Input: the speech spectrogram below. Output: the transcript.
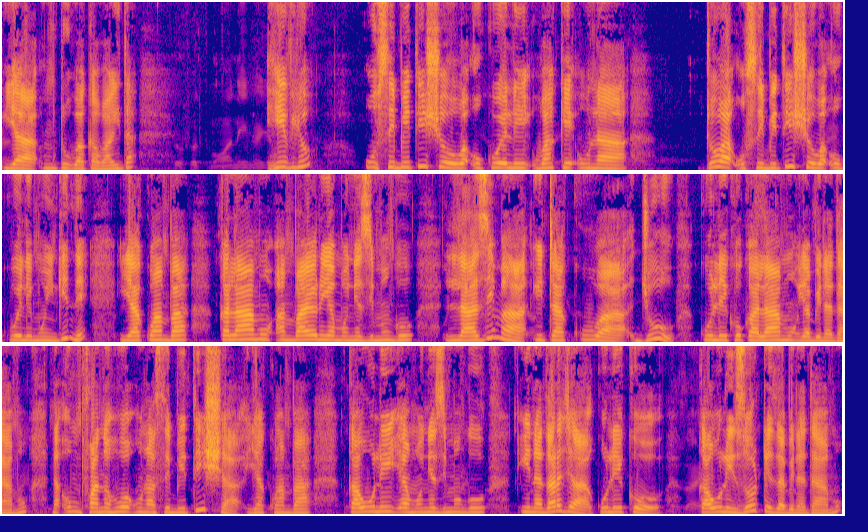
ya mtu wa kawaida. Hivyo uthibitisho wa ukweli wake una toa uthibitisho wa ukweli mwingine ya kwamba kalamu ambayo ni ya mwenyezi mungu lazima itakuwa juu kuliko kalamu ya binadamu. Na umfano huo unathibitisha ya kwamba kauli ya mwenyezi mungu ina daraja kuliko kauli zote za binadamu.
